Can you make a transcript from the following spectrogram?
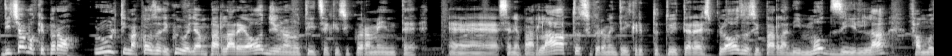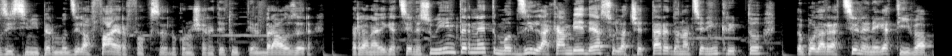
Diciamo che però l'ultima cosa di cui vogliamo parlare oggi, una notizia che sicuramente eh, se ne è parlato, sicuramente il crypto Twitter è esploso, si parla di Mozilla, famosissimi per Mozilla Firefox, lo conoscerete tutti, è il browser per la navigazione su internet. Mozilla cambia idea sull'accettare donazioni in cripto dopo la reazione negativa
